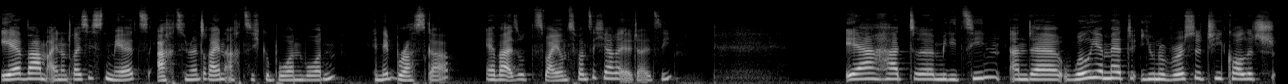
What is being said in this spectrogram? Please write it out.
Er war am 31. März 1883 geboren worden in Nebraska. Er war also 22 Jahre älter als sie. Er hatte Medizin an der Willamette University College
